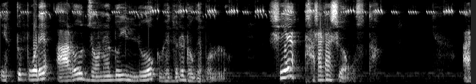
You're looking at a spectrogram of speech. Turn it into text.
একটু পরে আরও জনাদই লোক ভেতরে ঢুকে পড়ল। সে এক ঠাসাঠাসি অবস্থা। আর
